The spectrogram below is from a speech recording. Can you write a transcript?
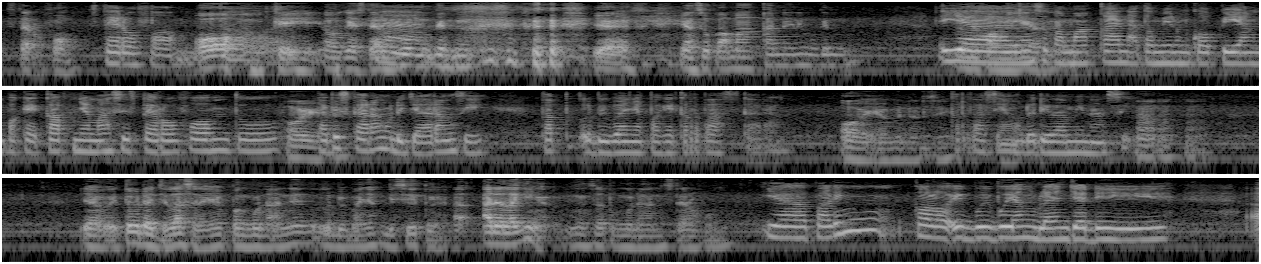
styrofoam styrofoam. oh oke oke styrofoam Nah. mungkin ya yang suka makan ini mungkin Iya, familiar yang suka nih. makan atau minum kopi yang pakai cupnya masih styrofoam tuh. Oh, iya. Tapi sekarang udah jarang sih. Cup lebih banyak pakai kertas sekarang. oh iya benar sih Kertas yang udah dilaminasi. Ah, ah, ah. ya itu udah jelas lah ya penggunaannya lebih banyak di situ ya ada lagi nggak misal penggunaan styrofoam Ya paling kalau ibu-ibu yang belanja di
